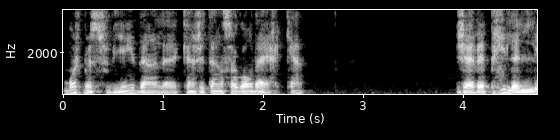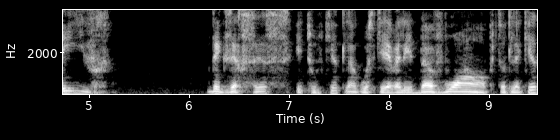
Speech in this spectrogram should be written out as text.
moi, je me souviens, quand j'étais en secondaire 4, j'avais pris le livre d'exercice et tout le kit, là, où est-ce qu'il y avait les devoirs et tout le kit.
